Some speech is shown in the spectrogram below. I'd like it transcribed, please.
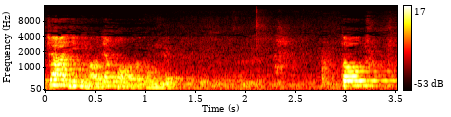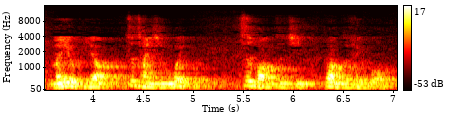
家庭条件不好的同学，都没有必要自惭形秽、自暴自弃、妄自菲薄。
